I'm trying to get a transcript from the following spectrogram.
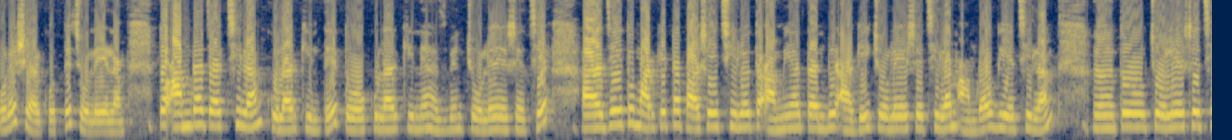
করে শেয়ার করতে চলে এলাম। তো আমরা যাচ্ছিলাম কুলার কিনতে। তো কুলার কিনে হাজবেন্ড চলে এসেছে। আর যেহেতু মার্কেটটা পাশেই ছিল, তো আমি আর তানবীর আগেই চলে এসেছিলাম। আমরাও গিয়েছিলাম। তো চলে এসেছে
